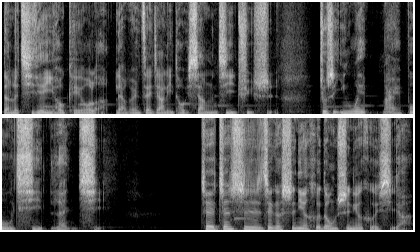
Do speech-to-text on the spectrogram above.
等了七天以后 KO 了，两个人在家里头相继去世。就是因为买不起冷气，这真是这个十年河东，十年河西啊！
